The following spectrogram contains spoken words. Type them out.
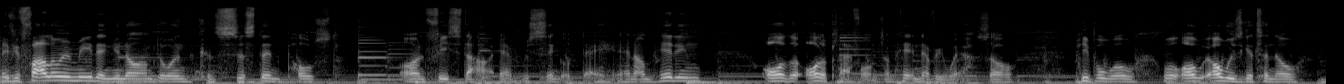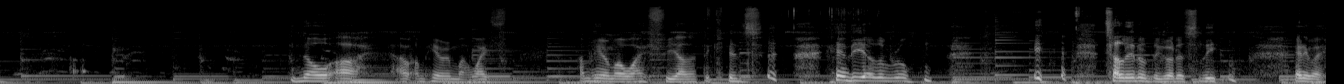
if you're following me, then you know I'm doing consistent post on freestyle every single day, and I'm hitting all the all the platforms. I'm hitting everywhere, so people will will always get to know. Know uh, I'm hearing my wife. I'm hearing my wife yell at the kids in the other room, telling them to go to sleep. Anyway,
